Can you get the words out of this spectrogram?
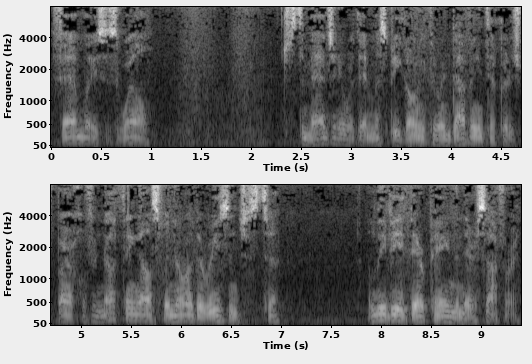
families as well. Just imagining what they must be going through and davening to Kadosh Baruch Hu for nothing else, for no other reason, just to alleviate their pain and their suffering.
